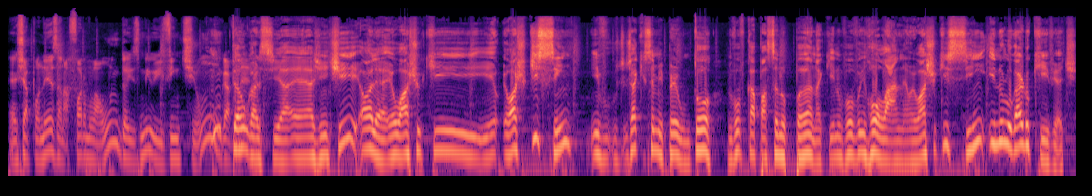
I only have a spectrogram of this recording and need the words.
é, japonesa na Fórmula 1 em 2021? Então, Gabriel? Garcia, é, a gente, olha, eu acho que eu, eu acho que sim. E já que você me perguntou, não vou ficar passando pano aqui, não vou enrolar, não. Eu acho que sim e no lugar do Kvyat.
